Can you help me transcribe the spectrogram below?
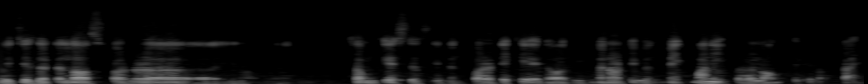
which is at a loss for you know some cases even for a decade, or you may not even make money for a long period of time.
